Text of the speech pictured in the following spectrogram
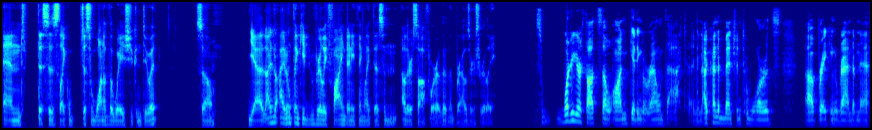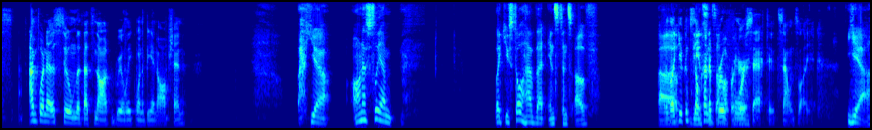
and this is like just one of the ways you can do it. So, yeah, I I don't think you'd really find anything like this in other software other than browsers, really. So, what are your thoughts though on getting around that? I mean, I kind of mentioned towards uh, breaking randomness. I'm going to assume that that's not really going to be an option. Yeah, honestly, I'm like you still have that instance of uh, like you can still kind of brute force it. It sounds like. Yeah.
